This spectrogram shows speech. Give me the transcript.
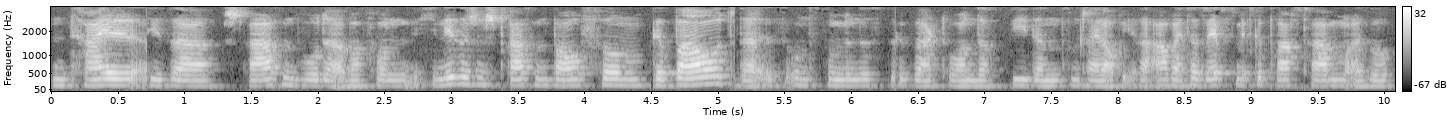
Ein Teil dieser Straßen wurde aber von chinesischen Straßenbaufirmen gebaut. Da ist uns zumindest gesagt worden, dass die dann zum Teil auch ihre Arbeiter selbst mitgebracht haben. Also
